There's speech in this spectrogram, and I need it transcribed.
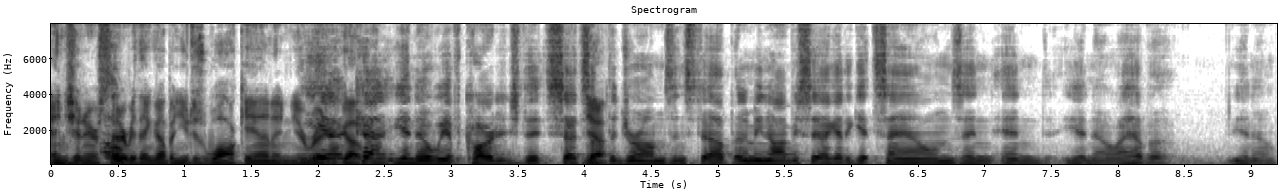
engineer set Oh. everything up, and you just walk in and you're ready to go? kind of. You know, we have cartage that sets Yeah. up the drums and stuff. But I mean, obviously, I got to get sounds, and and you know, I have a, you know,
